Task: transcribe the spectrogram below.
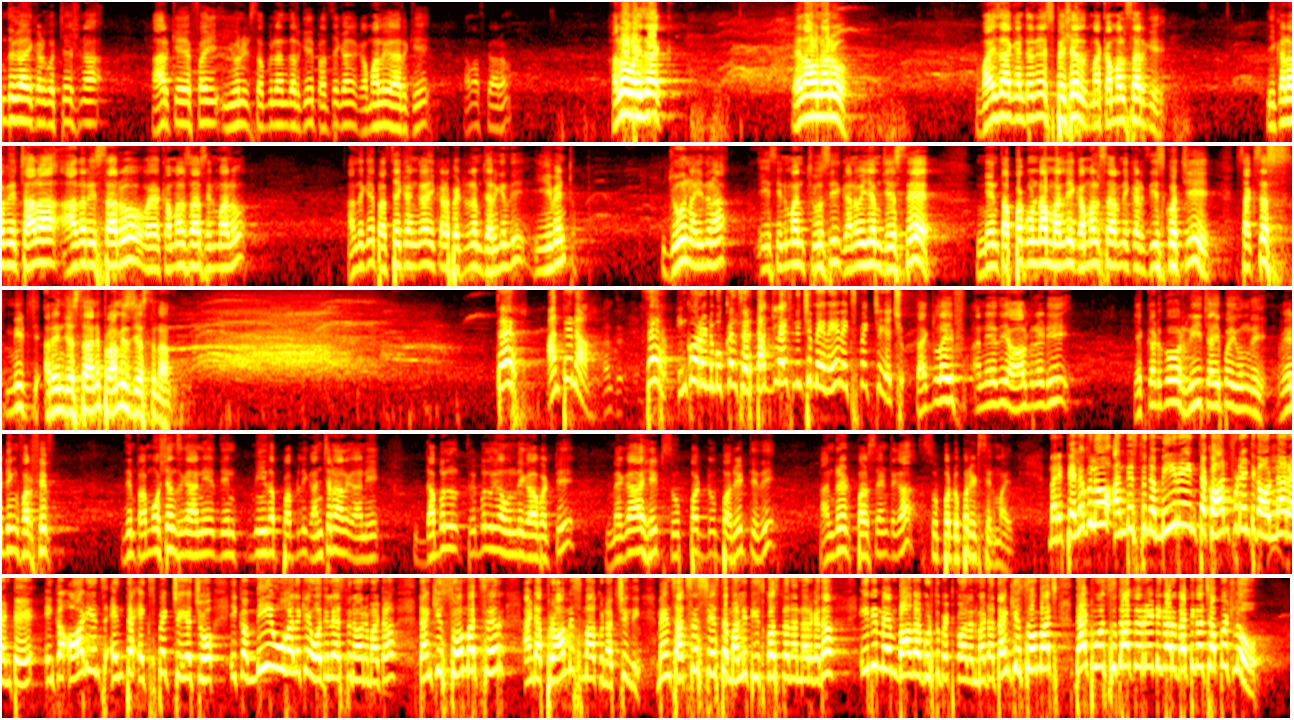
ముందుగా ఇక్కడికి వచ్చేసిన ఆర్కేఎఫ్ఐ యూనిట్ సభ్యులందరికీ ప్రత్యేకంగా కమల్ గారికి నమస్కారం. హలో వైజాగ్. ఎలా ఉన్నారు? వైజాగ్ అంటేనే స్పెషల్ మా కమల్ సార్కి. ఇక్కడ మీరు చాలా ఆదరిస్తారు కమల్ సార్ సినిమాలు. అందుకే ప్రత్యేకంగా ఇక్కడ పెట్టడం జరిగింది. ఈ ఈవెంట్ జూన్ ఐదున ఈ సినిమాని చూసి ఘన విజయం చేస్తే నేను తప్పకుండా మళ్ళీ కమల్ సార్ని ఇక్కడికి తీసుకొచ్చి సక్సెస్ మీట్ అరేంజ్ చేస్తా అని ప్రామిస్ చేస్తున్నాను. సార్ అంతేనా? సార్ ఇంకో రెండు ముక్కలు సార్. తగ్ లైఫ్ నుంచి మేమేం ఎక్స్పెక్ట్ చేయొచ్చు? టగ్ లైఫ్ అనేది ఆల్రెడీ ఎక్కడికో రీచ్ అయిపోయి ఉంది. వెయిటింగ్ ఫర్ ఫిఫ్త్ దీని ప్రమోషన్స్ కానీ దీని మీద పబ్లిక్ అంచనాలు కానీ డబుల్ త్రిబుల్గా ఉంది కాబట్టి mega hit super duper hit ఇది. హండ్రెడ్ పర్సెంట్గా సూపర్ డూపర్ హిట్ సినిమా ఇది. మరి తెలుగులో అందిస్తున్న మీరే ఇంత కాన్ఫిడెంట్గా ఉన్నారంటే ఇంకా ఆడియన్స్ ఎంత ఎక్స్పెక్ట్ చేయొచ్చో ఇక మీ ఊహలకే వదిలేస్తున్నాం అనమాట thank you so much sir and ఆ ప్రామిస్ మాకు నచ్చింది. మేము సక్సెస్ చేస్తే మళ్ళీ తీసుకొస్తానన్నారు కదా. ఇది మేము బాగా గుర్తుపెట్టుకోవాలన్నమాట. Thank you so much that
